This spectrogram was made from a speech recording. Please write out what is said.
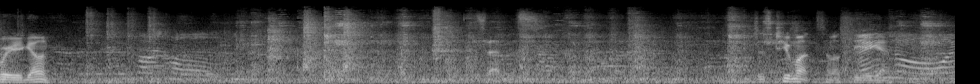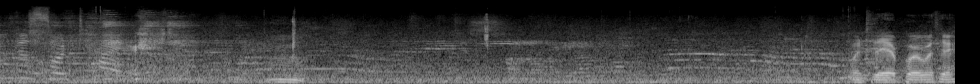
where are you going? Sadness. Just two months and I'll see you I again. know, I'm just so tired. Mm. Went to the airport with her.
